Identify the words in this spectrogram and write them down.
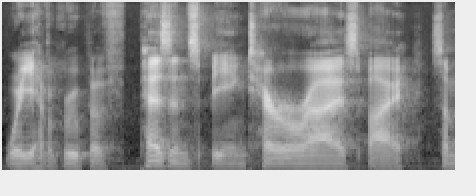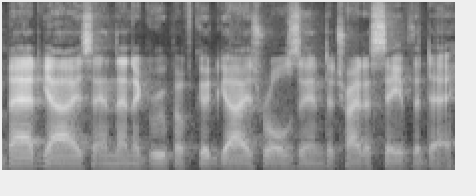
where you have a group of peasants being terrorized by some bad guys, and then a group of good guys rolls in to try to save the day.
